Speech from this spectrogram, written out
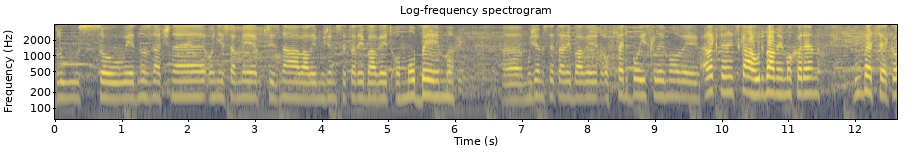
blues jsou jednoznačné, oni sami je přiznávali, můžeme se tady bavit o Mobim, eh, můžeme se tady bavit o Fatboy Slimovi. Elektronická hudba mimochodem vůbec jako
